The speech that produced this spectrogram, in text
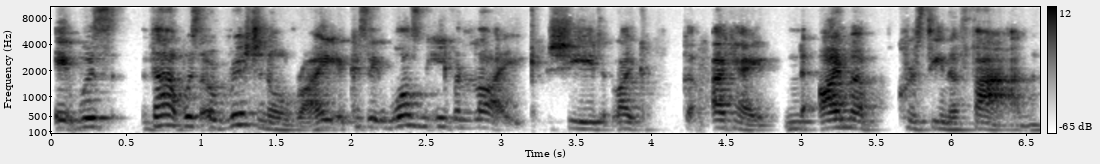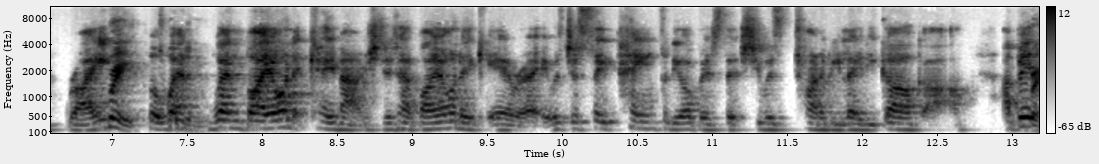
it was that was original, right? Because it wasn't even like she'd like. Okay, i'm a Christina fan, right? Right, But when totally. when Bionic came out and she did her Bionic era, it was just so painfully obvious that she was trying to be Lady Gaga. Uh, But Right.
